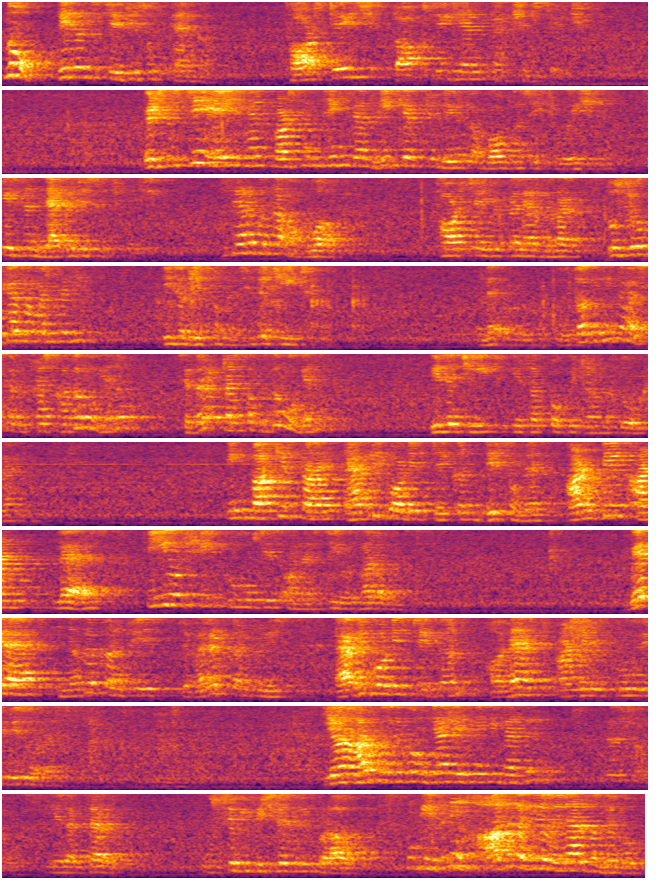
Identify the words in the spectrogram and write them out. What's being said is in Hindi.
No, these are the stages of anger. Thought stage, talk stage and action stage. It's a stage when person thinks and recapitulate about the situation. It's a negative situation. जैसे हर बंदा हुआ थॉट स्टेज में पहले हर बंदा दूसरे को क्या समझते थे is a dishonest is a cheat होता भी नहीं ना आजकल ट्रस्ट खत्म हो गया ना सिद्रा ट्रस्ट तो खत्म हो गया ना इज़ अ चीट ये सबको कोई ड्रामा धोखा है In Pakistan, everybody is taken dishonest until unless he or she proves his honesty or her honesty. Whereas in other countries, developed countries, everybody is taken honest until it proves it dishonest. यहाँ हर बंदे को हम क्या लेते हैं कि फैसले ये लगता है उससे भी पिछले से भी बड़ा होगा क्योंकि इतने हाथ लगे हुए ना हर बंदे को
